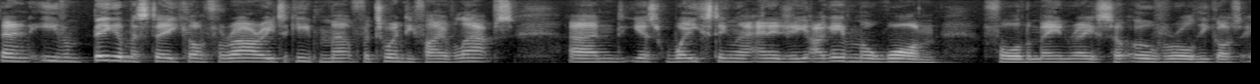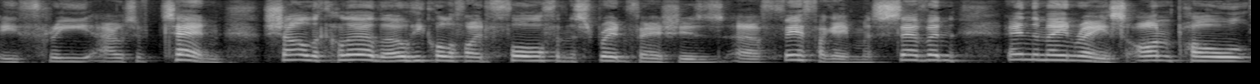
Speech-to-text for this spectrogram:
Then an even bigger mistake on Ferrari to keep him out for 25 laps and just wasting that energy. I gave him a 1 for the main race, so overall he got a 3 out of 10. Charles Leclerc, though, he qualified 4th in the sprint, finishes uh, 5th. I gave him a 7. In the main race, on pole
